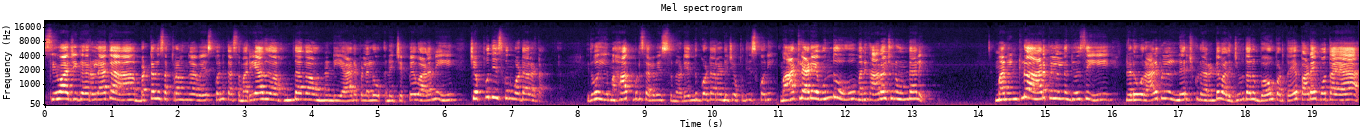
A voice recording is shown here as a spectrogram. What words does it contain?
శివాజీ గారు లాగా బట్టలు సక్రమంగా వేసుకొని కాస్త మర్యాదగా హుందాగా ఉండండి ఈ ఆడపిల్లలు అని చెప్పేవాళ్ళని చెప్పు తీసుకుని కొట్టాలట. ఇదిగో ఈ మహాత్ముడు సెలవిస్తున్నాడు. ఎందుకు కొట్టాలండి చెప్పు తీసుకొని? మాట్లాడే ముందు మనకు ఆలోచన ఉండాలి. మన ఇంట్లో ఆడపిల్లలను చూసి నలుగురు ఆడపిల్లలు నేర్చుకున్నారంటే వాళ్ళ జీవితాలు బాగుపడతాయా పాడైపోతాయా?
